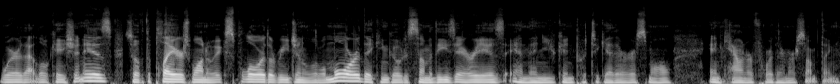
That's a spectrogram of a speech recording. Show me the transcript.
where that location is. So if the players want to explore the region a little more, they can go to some of these areas, and then you can put together a small encounter for them or something.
